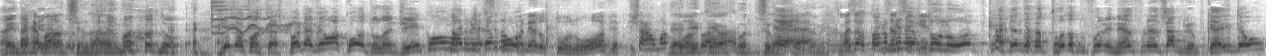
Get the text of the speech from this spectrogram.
ainda Tá remando? tá remando. O que, que acontece? Pode haver um acordo, o Landim com o Mário se no primeiro turno houve, é porque já é uma Deve coisa. ter o acordo pro segundo É, turno também, claro. Mas eu tô Mas no o primeiro seguinte, turno houve, porque a renda era toda do Fluminense, o Fluminense abriu, porque aí deu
